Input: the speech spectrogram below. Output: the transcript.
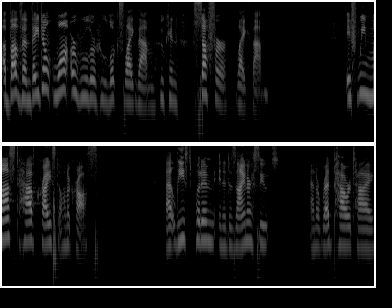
above them. They don't want a ruler who looks like them, who can suffer like them. If we must have Christ on a cross, at least put him in a designer suit and a red power tie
